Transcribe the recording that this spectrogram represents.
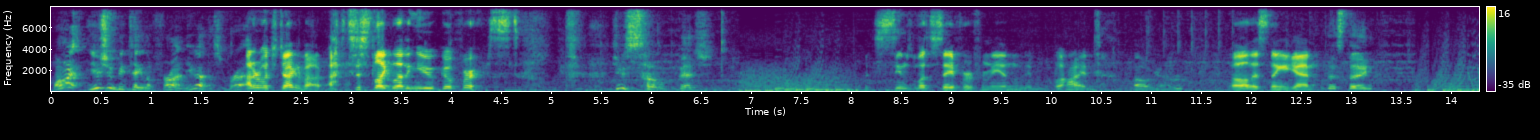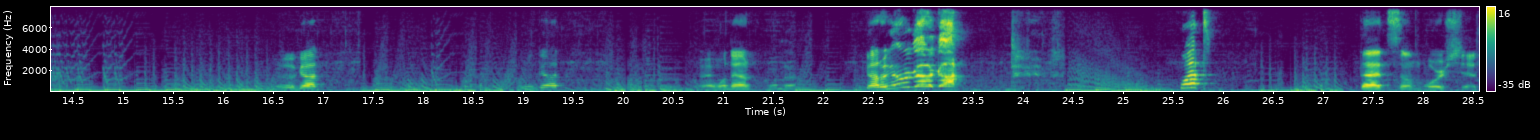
Why am I, you should be taking the front. You got the spread. I don't know what you're talking about. I just like letting you go first. You son of a bitch. It seems much safer for me in, in behind. Oh, God. Oh, this thing again. This thing. Oh god. Oh god. Alright, one down. One down. Oh, god, oh god, oh god, oh god! What? That's some horseshit.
